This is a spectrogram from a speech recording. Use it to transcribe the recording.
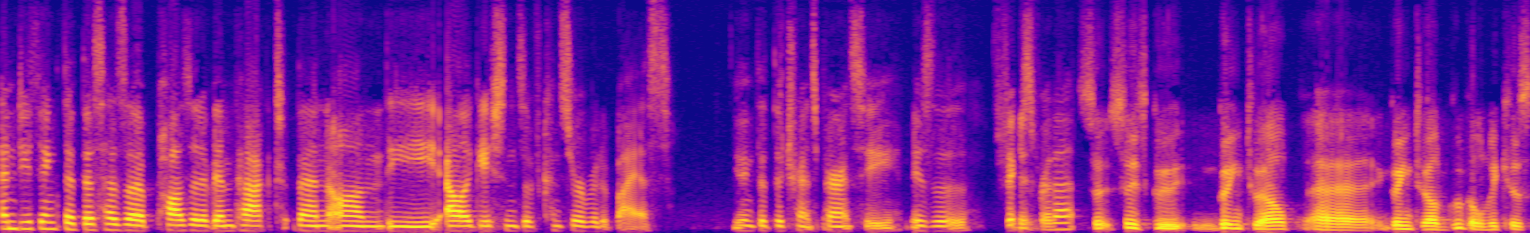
And do you think that this has a positive impact then on the allegations of conservative bias? You think that the transparency is a fix yeah. for that? So, so it's go- going to help uh, going to help Google because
